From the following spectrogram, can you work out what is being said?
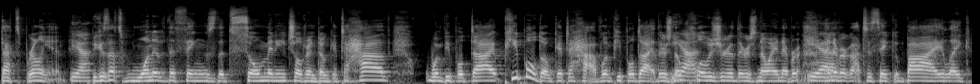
that's brilliant. Yeah. Because that's one of the things that so many children don't get to have when people die. People don't get to have when people die. There's no Yeah. closure. There's no, I never, Yeah. I never got to say goodbye. Like,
